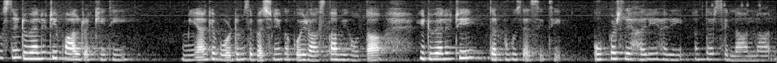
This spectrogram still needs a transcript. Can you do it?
اس نے ڈویلٹی پال رکھی تھی۔ میاں کے بورڈم سے بچنے کا کوئی راستہ بھی ہوتا، یہ ڈویلٹی تربوز ایسی تھی۔ اوپر سے ہری ہری، اندر سے لال لال۔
